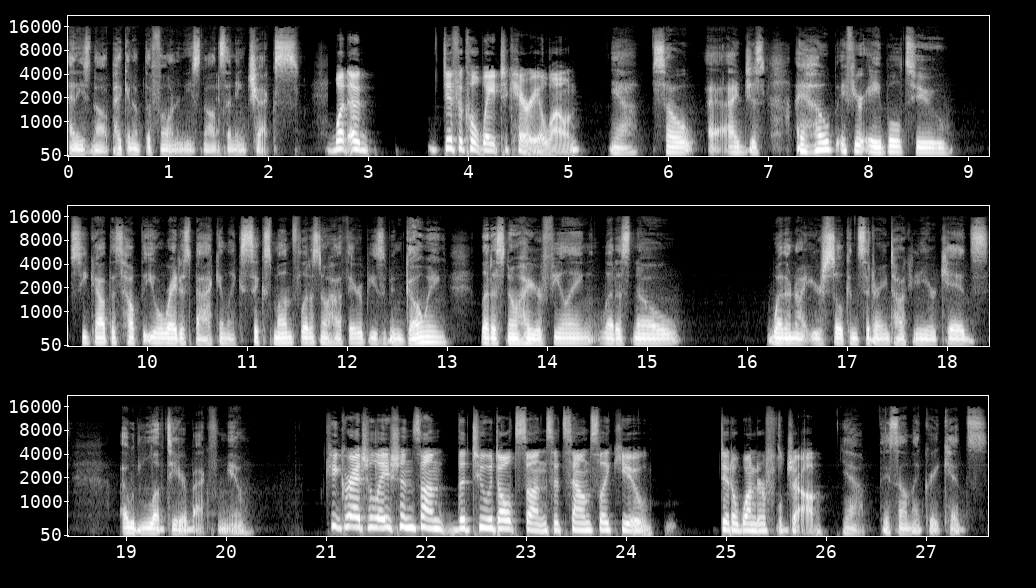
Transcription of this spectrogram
and he's not picking up the phone and he's not sending checks. What a difficult weight to carry alone. Yeah. So I, I just, I hope if you're able to seek out this help that you'll write us back in like six months. Let us know how therapies have been going. Let us know how you're feeling. Let us know whether or not you're still considering talking to your kids. I would love to hear back from you. Congratulations on the two adult sons. It sounds like you did a wonderful job. Yeah, they sound like great kids.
